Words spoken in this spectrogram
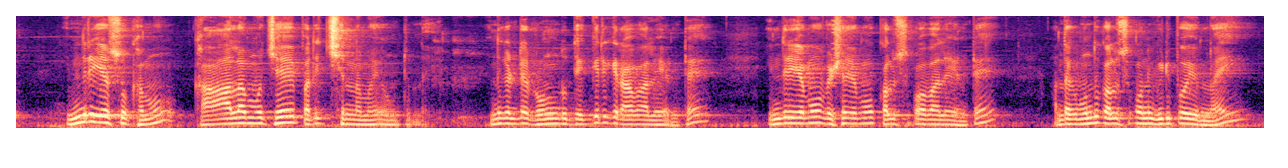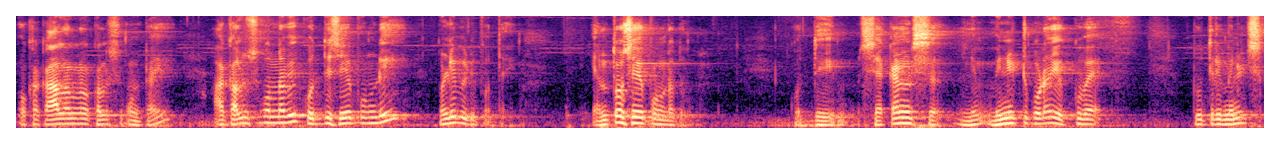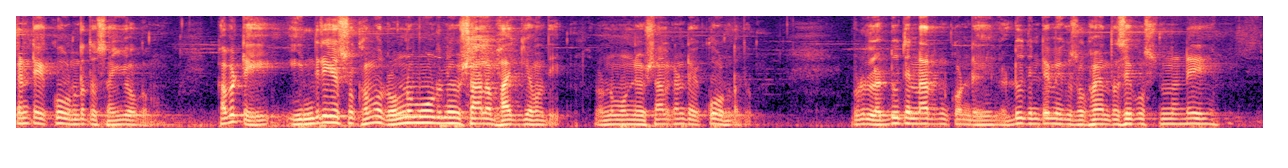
ఇంద్రియ సుఖము కాలముచే పరిచ్ఛిన్నమై ఉంటుంది. ఎందుకంటే రెండు దగ్గరికి రావాలి అంటే ఇంద్రియము విషయము కలుసుకోవాలి అంటే అంతకుముందు కలుసుకొని విడిపోయి ఉన్నాయి ఒక కాలంలో కలుసుకుంటాయి. ఆ కలుసుకున్నవి కొద్దిసేపు ఉండి మళ్ళీ విడిపోతాయి. ఎంతోసేపు ఉండదు. కొద్ది సెకండ్స్ మినిట్ కూడా ఎక్కువే. టూ త్రీ మినిట్స్ కంటే ఎక్కువ ఉండదు సంయోగము కాబట్టి ఇంద్రియ సుఖము రెండు మూడు నిమిషాల భాగ్యం అది. రెండు మూడు నిమిషాల కంటే ఎక్కువ ఉండదు. ఇప్పుడు లడ్డూ తిన్నారనుకోండి లడ్డూ తింటే మీకు సుఖం ఎంతసేపు వస్తుందండి?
